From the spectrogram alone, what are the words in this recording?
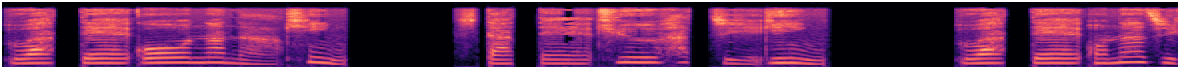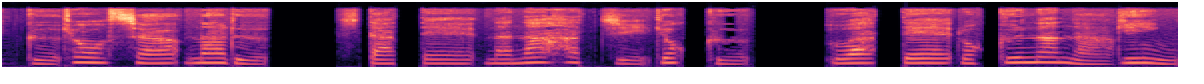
上手5七金、下手9八銀、上手同じく強者なる、下手7八玉、上手6七銀、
